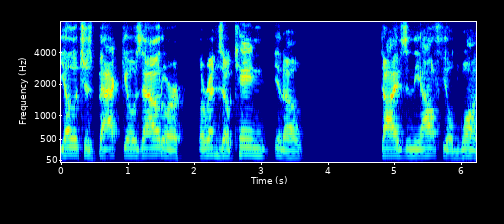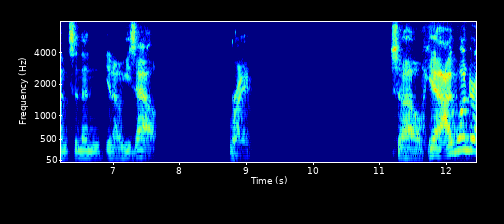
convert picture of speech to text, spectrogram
Yelich's back goes out or Lorenzo Cain, you know, dives in the outfield once and then you know he's out. Right. So yeah, I wonder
